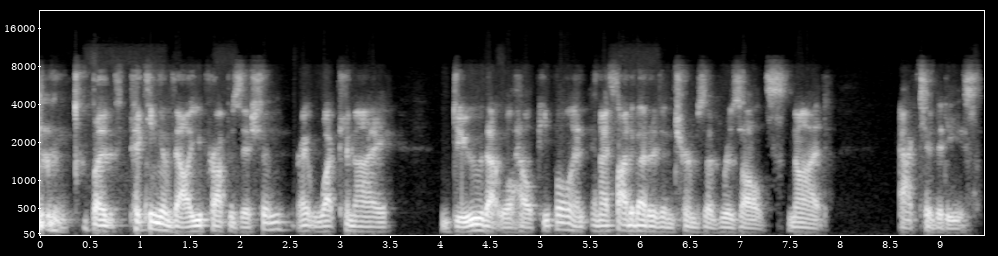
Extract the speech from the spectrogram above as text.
but picking a value proposition, right? What can I do that will help people? And, and I thought about it in terms of results, not activities.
